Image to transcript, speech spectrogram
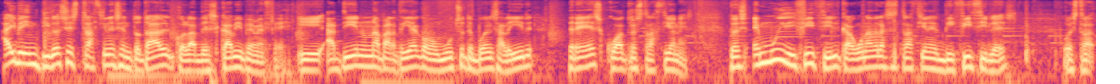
Hay 22 extracciones en total con las de Scab y PMC. Y a ti en una partida como mucho te pueden salir 3, 4 extracciones. Entonces es muy difícil que alguna de las extracciones difíciles o extra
